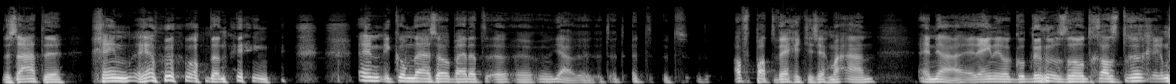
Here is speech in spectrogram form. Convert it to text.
Er zaten geen remmen op dat ding. En ik kom daar zo bij dat, eh, eh, ja, het, het, het, het afpadweggetje zeg maar aan. En ja, het enige wat ik kon doen was rond het gas terug en,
